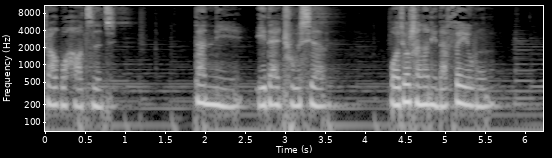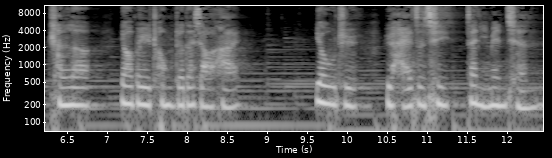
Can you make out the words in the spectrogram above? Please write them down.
照顾好自己。但你一旦出现，我就成了你的废物，成了要被宠着的小孩，幼稚与孩子气在你面前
